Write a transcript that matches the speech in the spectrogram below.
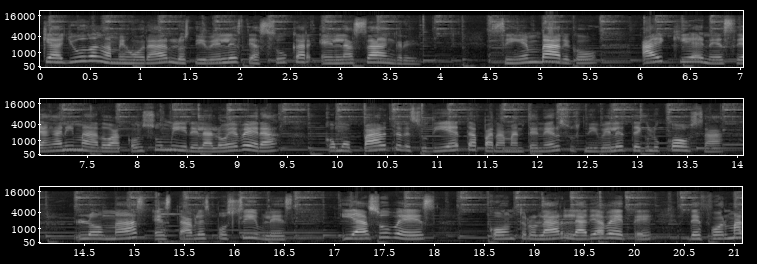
que ayudan a mejorar los niveles de azúcar en la sangre. Sin embargo, hay quienes se han animado a consumir el aloe vera como parte de su dieta para mantener sus niveles de glucosa lo más estables posibles y a su vez controlar la diabetes de forma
